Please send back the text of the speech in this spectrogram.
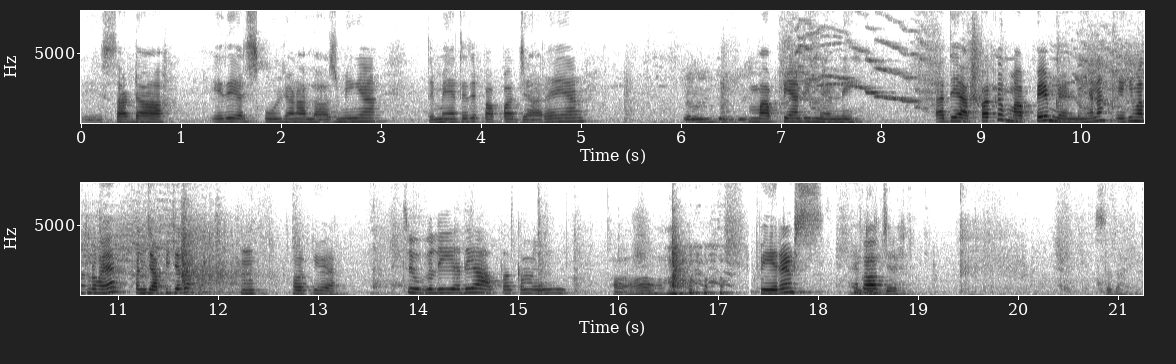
ਤੇ ਸਾਡਾ ਇਹਦੇ ਅੱਜ ਸਕੂਲ ਜਾਣਾ ਲਾਜ਼ਮੀ ਆ ਤੇ ਮੈਂ ਤੇ ਇਹਦੇ ਪਾਪਾ ਜਾ ਰਹੇ ਆ। ਮਾਪਿਆਂ ਦੀ ਮਿਲਣੀ ਅਧਿਆਪਕ ਮਾਪੇ ਮਿਲਣੀ ਹੈ ਨਾ ਇਹੀ ਮਤਲਬ ਹੋਇਆ ਪੰਜਾਬੀ ਚ ਹੋਰ ਕੀ ਹੋਇਆ? ਚੁਗਲੀ ਅਧਿਆਪਕ ਮਿਲਣੀ। ਹਾਂ। ਪੇਰੈਂਟਸ ਐਂਡ ਟੀਚਰ ਸਦਾਈ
